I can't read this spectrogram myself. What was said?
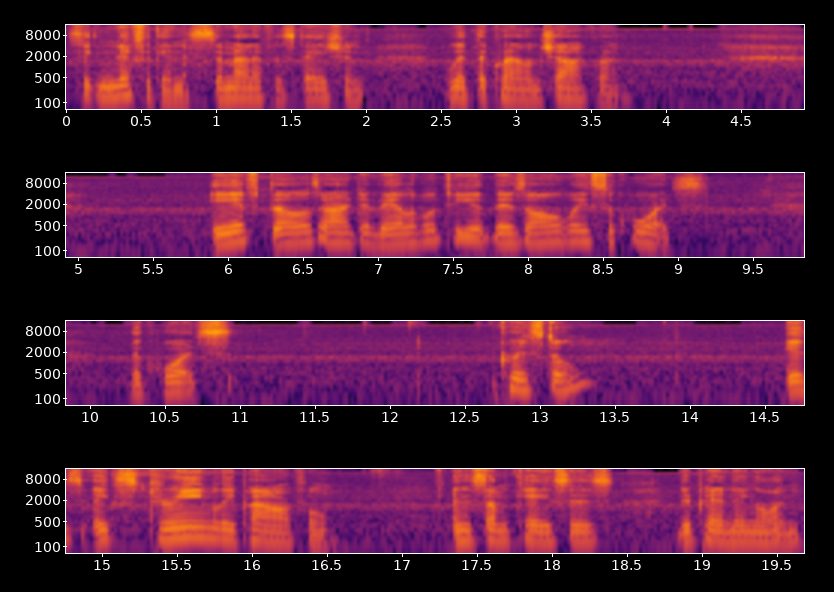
significance, the manifestation with the crown chakra. If those aren't available to you, there's always the quartz. The quartz crystal is extremely powerful in some cases, depending on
